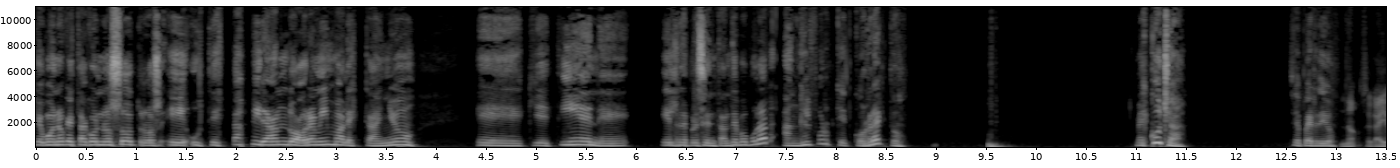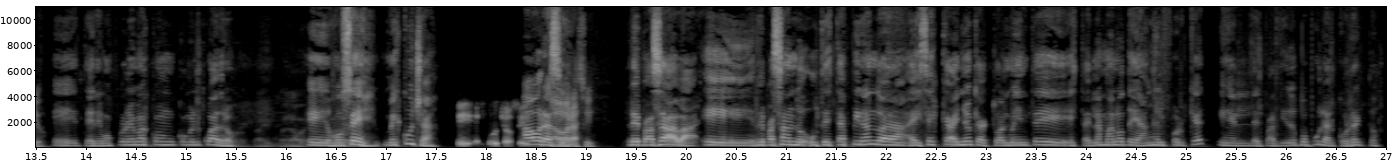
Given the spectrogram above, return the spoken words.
Qué bueno que está con nosotros. Eh, usted está aspirando ahora mismo al escaño eh, que tiene el representante popular, Ángel Forquet, ¿correcto? ¿Me escucha? Se perdió. No, se cayó. Eh, tenemos problemas con, con el cuadro. Eh, José, ¿me escucha? Sí, escucho, sí. Ahora sí. Ahora sí. Repasaba, eh, repasando, usted está aspirando a, a ese escaño que actualmente está en las manos de Ángel Forquet, en el del Partido Popular, ¿correcto?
